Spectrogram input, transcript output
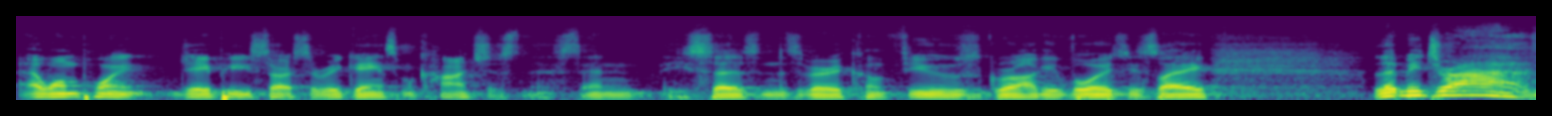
at one point, JP starts to regain some consciousness, and he says in this very confused, groggy voice, he's like, "Let me drive.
